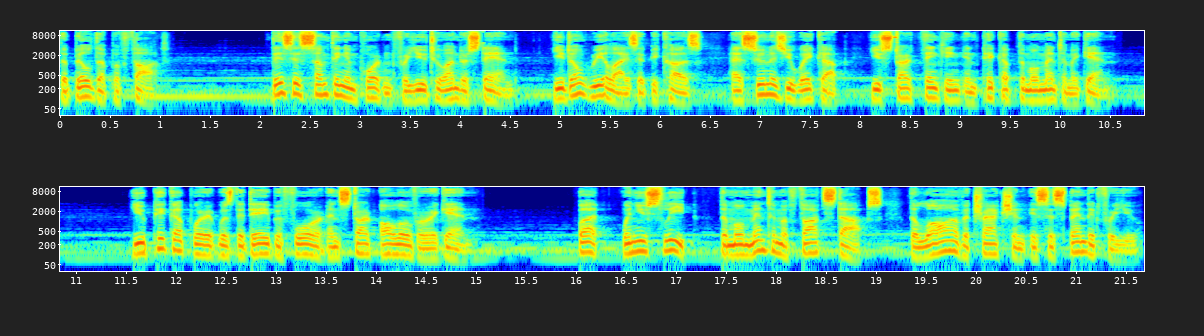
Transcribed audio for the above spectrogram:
the buildup of thought. This is something important for you to understand, you don't realize it because, as soon as you wake up, you start thinking and pick up the momentum again. You pick up where it was the day before and start all over again. But, when you sleep, the momentum of thought stops, the law of attraction is suspended for you,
